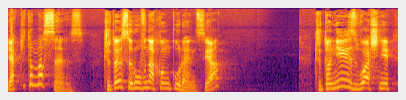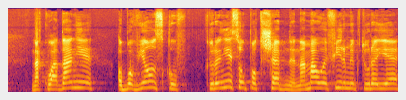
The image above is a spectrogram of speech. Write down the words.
jaki to ma sens? Czy to jest równa konkurencja? Czy to nie jest właśnie nakładanie obowiązków, które nie są potrzebne na małe firmy, które, je,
